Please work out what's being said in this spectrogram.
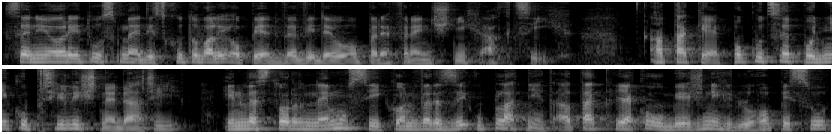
Senioritu jsme diskutovali opět ve videu o preferenčních akcích. A také, pokud se podniku příliš nedaří, investor nemusí konverzi uplatnit a tak jako u běžných dluhopisů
